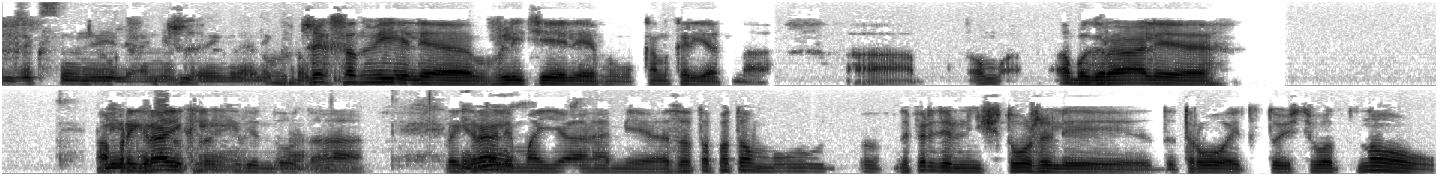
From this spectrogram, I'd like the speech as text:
Джексонвилле они Дж... проиграли. В Джексонвилле влетели конкретно. А, обыграли... А проиграли Кливленду, да. да. Проиграли ну... Майами, зато потом на первой деле уничтожили Детройт. То есть вот, ну,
